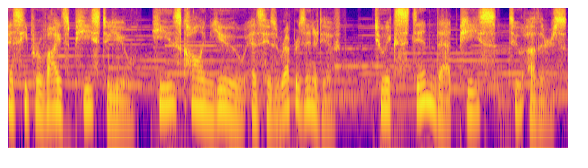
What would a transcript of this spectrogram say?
As He provides peace to you, He is calling you as His representative to extend that peace to others.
